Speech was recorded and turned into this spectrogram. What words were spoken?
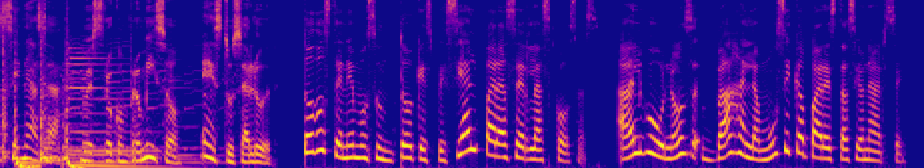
Senasa, nuestro compromiso es tu salud. Todos tenemos un toque especial para hacer las cosas. Algunos bajan la música para estacionarse.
